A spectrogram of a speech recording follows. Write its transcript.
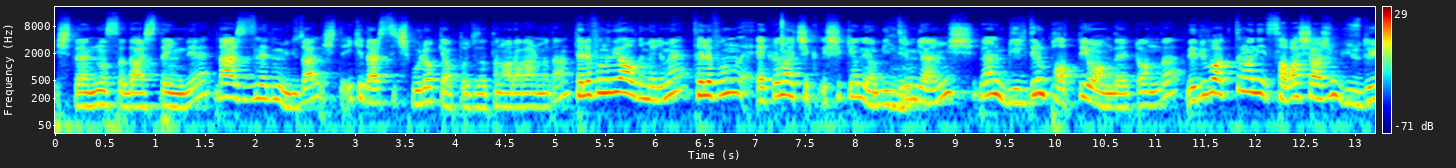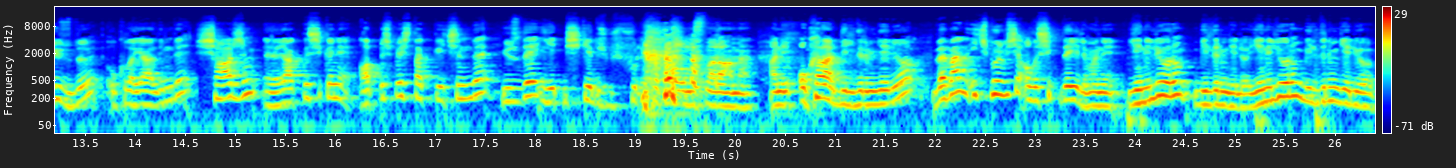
işte nasıl dersteyim diye. Dersi dinledim bir güzel işte iki ders hiç blok yaptı hoca zaten ara vermeden. Telefonu bir aldım elime telefonun ekranı açık ışık yanıyor bildirim gelmiş. Yani bildirim patlıyor o anda ekranda. Ve bir baktım hani sabah şarjım %100'dü okula geldiğimde. Şarjım e, yaklaşık hani 65 dakika içinde %72'ye düşmüş full kapalı olmasına rağmen. Hani o kadar bildirim geliyor. Ve ben hiç böyle bir şey alışık değilim. Hani Yeniliyorum bildirim geliyor. Yeniliyorum bildirim geliyor.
